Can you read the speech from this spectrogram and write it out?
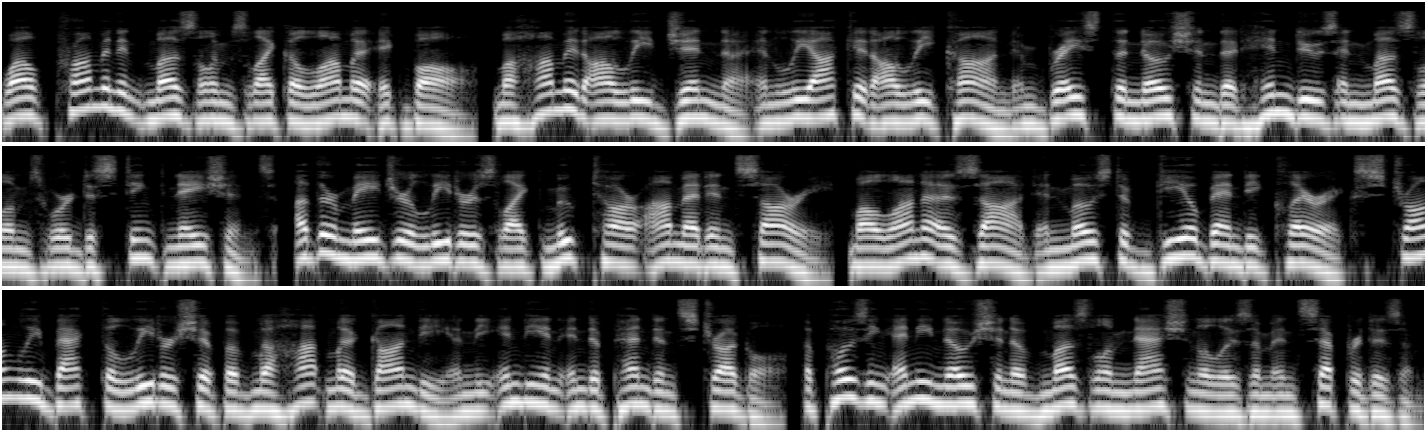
While prominent Muslims like Allama Iqbal, Muhammad Ali Jinnah and Liaquat Ali Khan embraced the notion that Hindus and Muslims were distinct nations, other major leaders like Mukhtar Ahmed Ansari, Maulana Azad and most of Deobandi clerics strongly backed the leadership of Mahatma Gandhi and the Indian independence struggle, opposing any notion of Muslim nationalism and separatism.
